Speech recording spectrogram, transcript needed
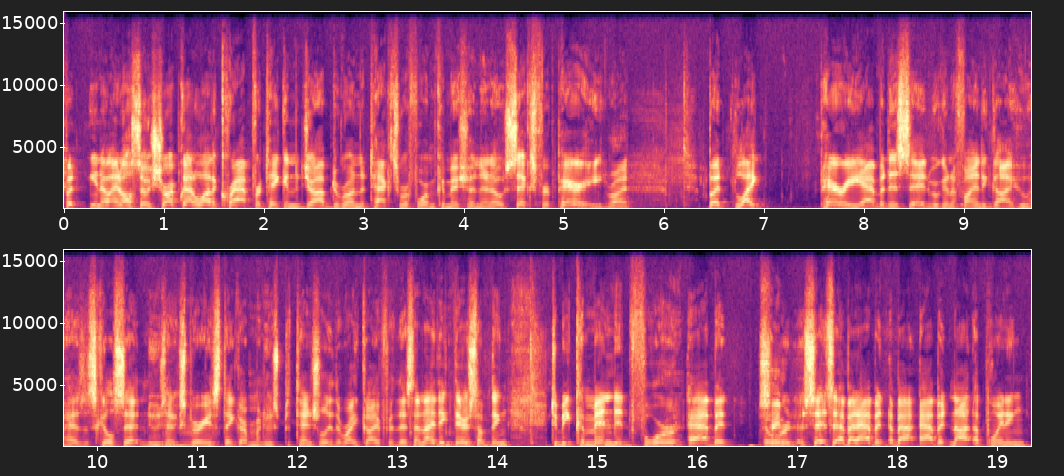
But you know, and also Sharp got a lot of crap for taking the job to run the Tax Reform Commission in 06 for Perry. Right. But like Perry, Abbott has said, we're going to find a guy who has a skill set and who's Mm-hmm. had experience in state government, who's potentially the right guy for this. And I think there's something to be commended for Abbott, Same- or about Abbott about Abbott not appointing.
